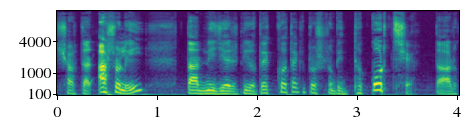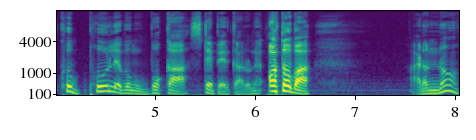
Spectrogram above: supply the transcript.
সরকার আসলেই তার নিজের নিরপেক্ষতাকে প্রশ্নবিদ্ধ করছে। তার খুব ভুল এবং বোকা স্টেপের কারণে। অথবা আড়ন্য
